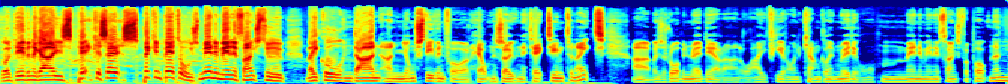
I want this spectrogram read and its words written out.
You go, Dave and the guys. Pet cassettes, picking petals. Many, many thanks to Michael and Dan and young Stephen for helping us out in the tech team tonight. Uh, it was Robin Red there, uh, live here on Camglen Radio. Many, many thanks for popping in.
